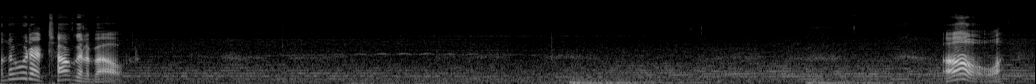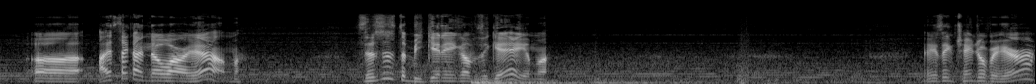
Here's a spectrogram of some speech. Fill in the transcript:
Wonder what they're talking about. Oh. Uh, I think I know where I am. This is the beginning of the game. Anything change over here?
